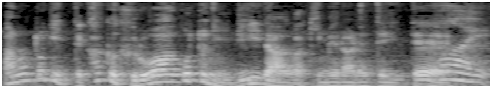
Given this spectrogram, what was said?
あの時って各フロアごとにリーダーが決められていて、はい。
